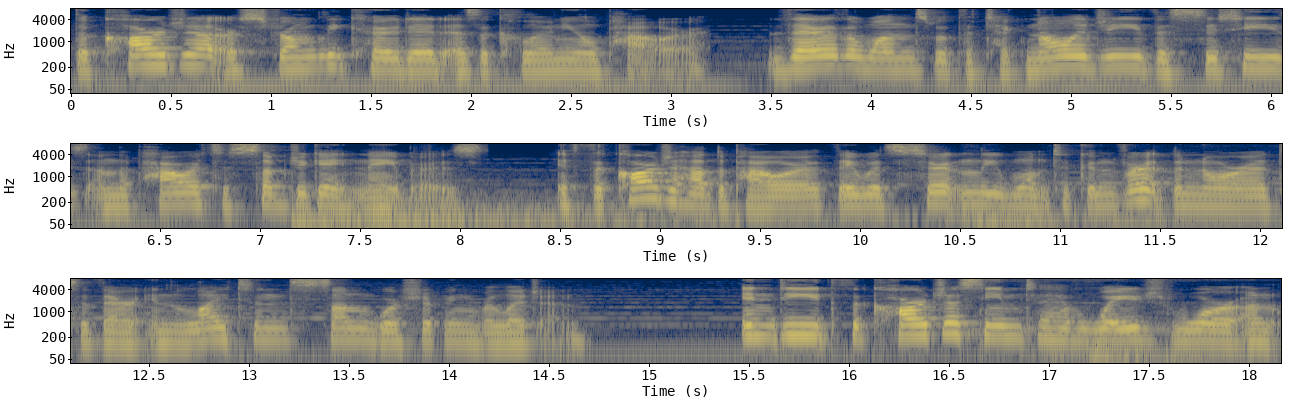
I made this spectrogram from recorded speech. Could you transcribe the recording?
the Carja are strongly coded as a colonial power. They're the ones with the technology, the cities, and the power to subjugate neighbors. If the Carja had the power, they would certainly want to convert the Nora to their enlightened, sun worshipping religion. Indeed, the Carja seem to have waged war on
